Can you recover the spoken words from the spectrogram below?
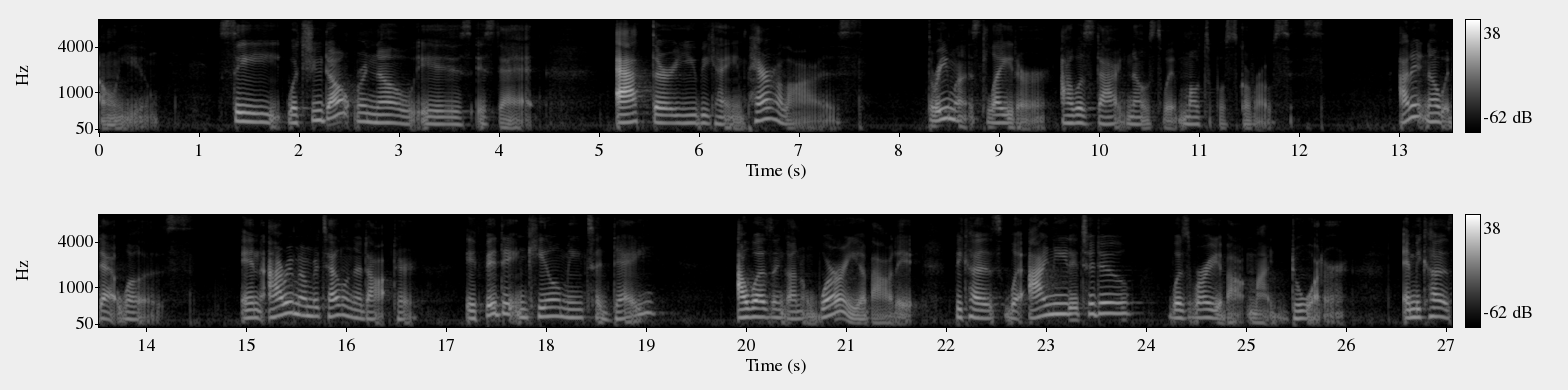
on you. See, what you don't know is is that after you became paralyzed, three months later, I was diagnosed with multiple sclerosis. I didn't know what that was. And I remember telling the doctor, if it didn't kill me today, I wasn't going to worry about it because what I needed to do was worry about my daughter. And because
